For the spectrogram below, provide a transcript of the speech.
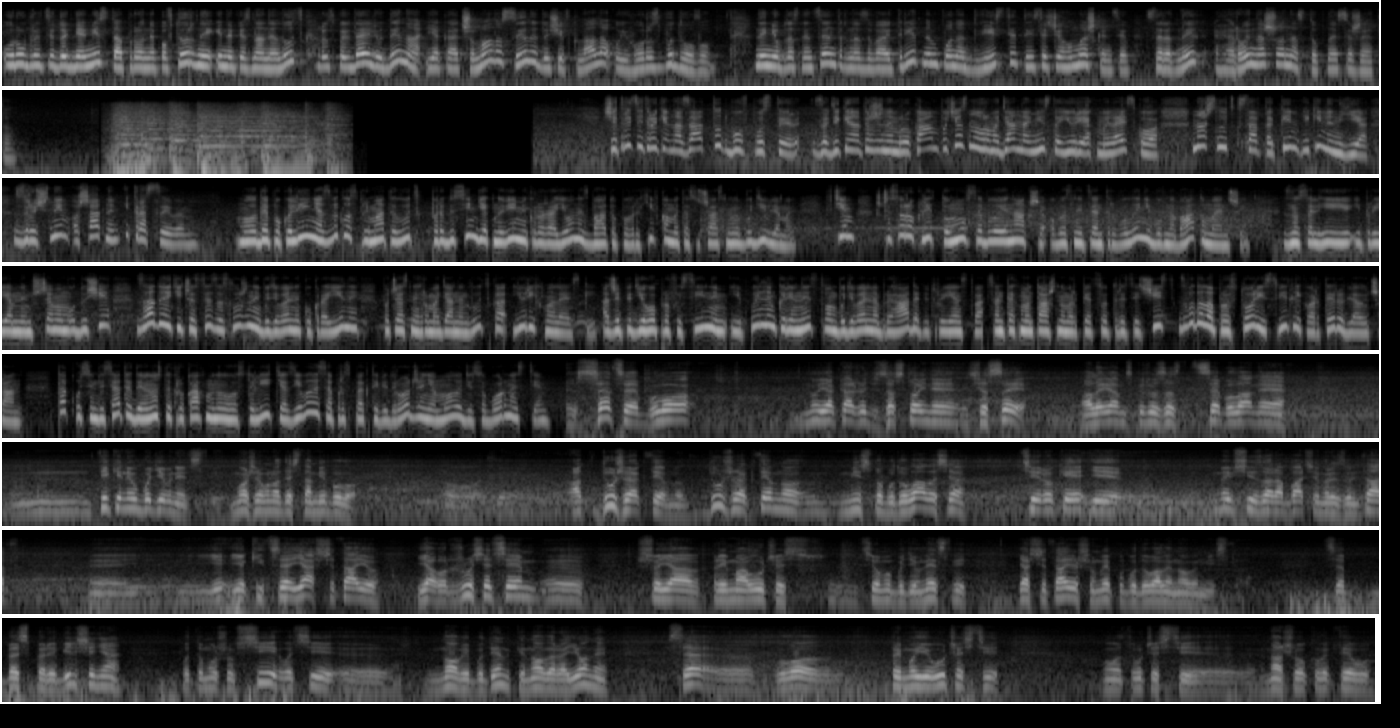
У рубриці до Дня міста про неповторний і непізнаний Луцьк розповідає людина, яка чимало сили душі вклала у його розбудову. Нині обласний центр називають рідним понад 200 тисяч його мешканців. Серед них герой нашого наступного сюжету. Ще 30 років назад тут був пустир. Завдяки натруженим рукам почесного громадянина міста Юрія Хмелевського наш Луцьк став таким, яким він є зручним, ошатним і красивим. Молоде покоління звикло сприймати Луцьк передусім як нові мікрорайони з багатоповерхівками та сучасними будівлями. Втім, ще 40 літ тому все було інакше. Обласний центр Волині був набагато менший. З ностальгією і приємним щемом у душі згадує ті часи заслужений будівельник України, почесний громадянин Луцька Юрій Хмелевський. Адже під його професійним і пильним керівництвом будівельна бригада підприємства Сантехмонтаж номер 536 зводила просторі й світлі квартири для лучан. Так у 70-х-90-х роках минулого століття з'явилися проспекти відродження, молоді, соборності. Все це було, ну як кажуть, в застойні часи. Але я вам скажу, це була не тільки не в будівництві. Може, воно десь там і було. От. Дуже активно, дуже активно місто будувалося ці роки, і ми всі зараз бачимо результат. Е, Які це я вважаю, я горжуся цим, е, що я приймав участь в цьому будівництві. Я вважаю, що ми побудували нове місто. Це без перебільшення, тому що всі оці е, нові будинки, нові райони, все е, було при моїй участі, от, участі е, нашого колективу.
